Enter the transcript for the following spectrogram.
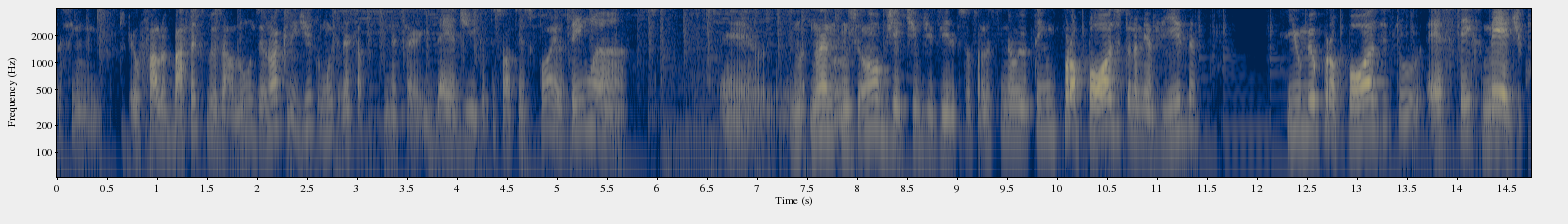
Assim, eu falo bastante com meus alunos, eu não acredito muito nessa, nessa ideia de que o pessoal tem assim, eu tenho uma é, não, é, não é um objetivo de vida. A pessoa fala assim: não, eu tenho um propósito na minha vida e o meu propósito é ser médico.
